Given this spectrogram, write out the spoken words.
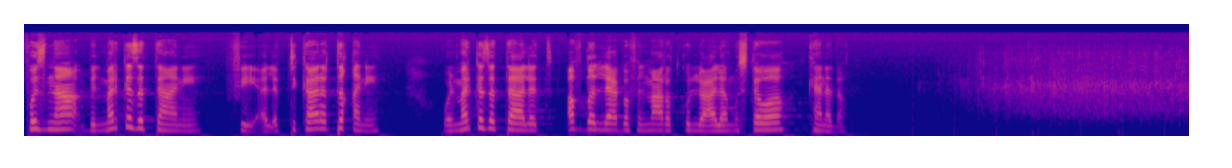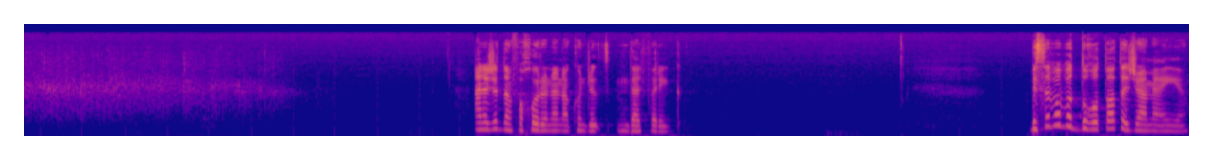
فزنا بالمركز الثاني في الابتكار التقني والمركز الثالث أفضل لعبة في المعرض كله على مستوى كندا. أنا جدا فخور إن أنا أكون جزء من ذا الفريق. بسبب الضغوطات الجامعية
